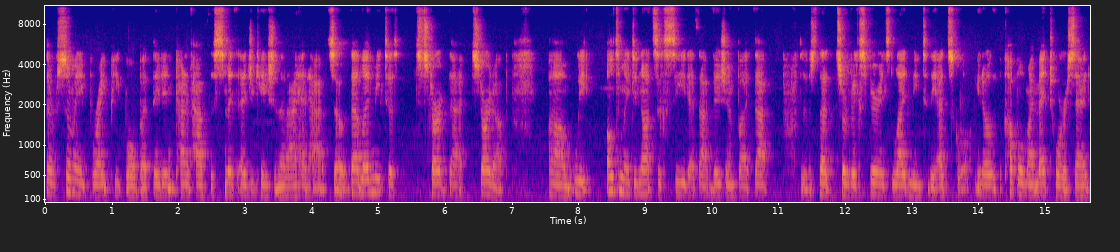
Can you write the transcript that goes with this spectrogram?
there were so many bright people, but they didn't kind of have the Smith education that I had had. So that led me to start that startup. Um, we ultimately did not succeed at that vision, but that that sort of experience led me to the ed school. You know, a couple of my mentors said,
